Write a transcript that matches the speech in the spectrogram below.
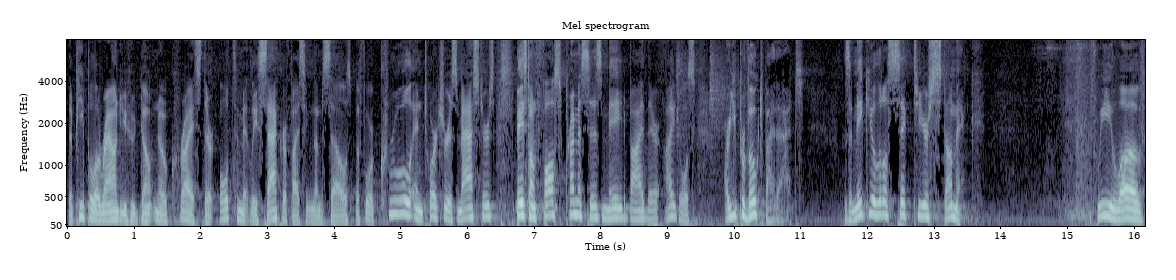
the people around you who don't know Christ, they're ultimately sacrificing themselves before cruel and torturous masters based on false premises made by their idols. Are you provoked by that? Does it make you a little sick to your stomach? We love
